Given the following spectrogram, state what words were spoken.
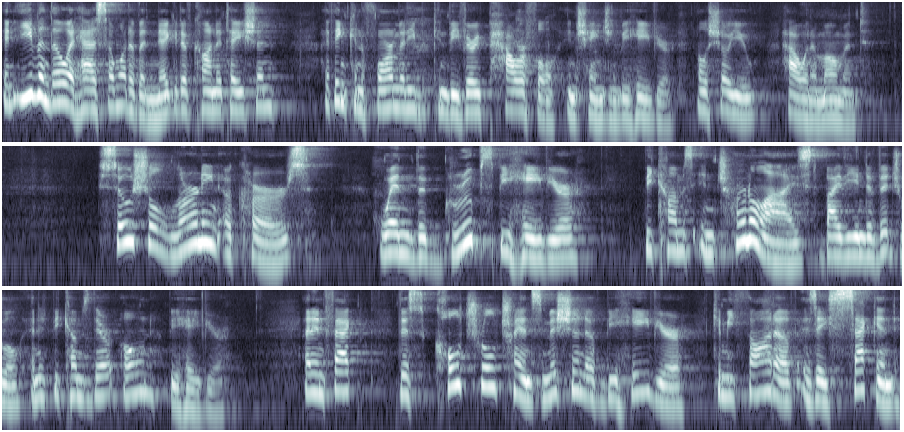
And even though it has somewhat of a negative connotation, I think conformity can be very powerful in changing behavior. I'll show you how in a moment. Social learning occurs when the group's behavior becomes internalized by the individual and it becomes their own behavior. And in fact, this cultural transmission of behavior can be thought of as a second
